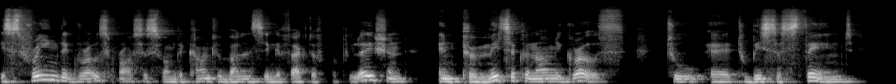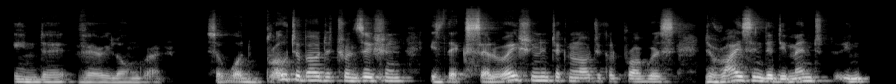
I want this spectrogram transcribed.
is freeing the growth process from the counterbalancing effect of population and permits economic growth to, uh, to be sustained in the very long run. So, what brought about the transition is the acceleration in technological progress, the rise in the demand in,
